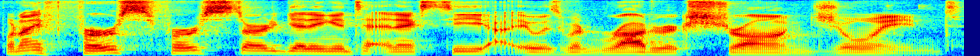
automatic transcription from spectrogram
when I first first started getting into NXT, it was when Roderick Strong joined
